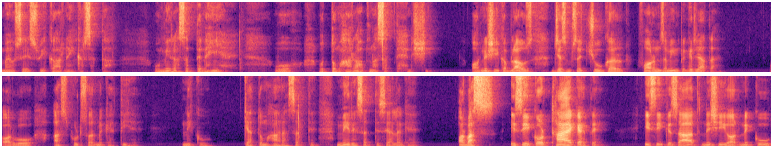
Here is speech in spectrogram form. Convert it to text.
मैं उसे स्वीकार नहीं कर सकता। वो मेरा सत्य नहीं है। वो वो तुम्हारा अपना सत्य है, निशी। और निशी का ब्लाउज जिसम से चू कर फ़ौरन ज़मीन पर गिर जाता है। और वो अस्फुट स्वर में कहती है, निकू, क्या तुम्हारा सत्य मेरे सत्य से अलग है? और बस इसी को ठाए कहते हैं। इसी के साथ निशी और निक्कू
